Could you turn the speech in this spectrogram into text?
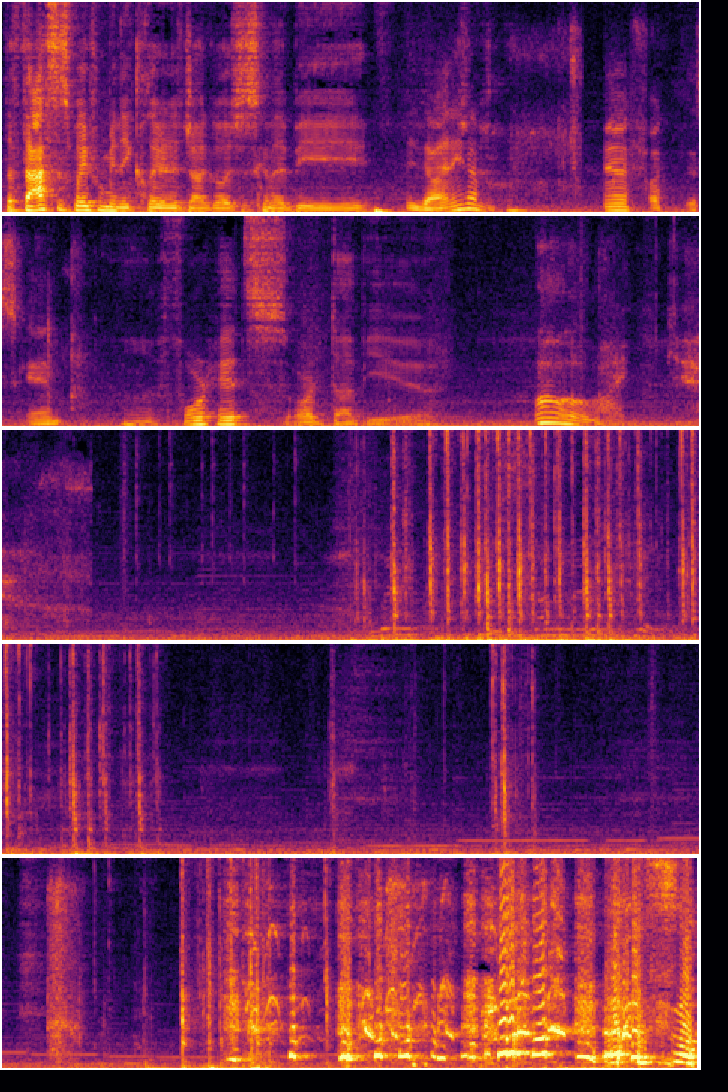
the fastest way for me to clear the jungle is just gonna be Dude, Do I need a... Eh, fuck this game. uh, four hits or W. Oh my god. That's so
